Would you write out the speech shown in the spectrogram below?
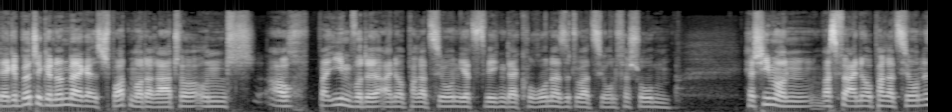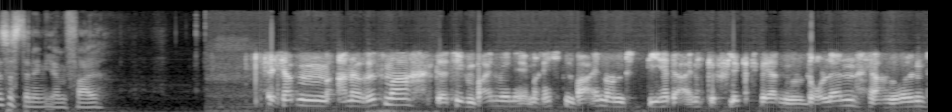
der gebürtige Nürnberger ist Sportmoderator und auch bei ihm wurde eine Operation jetzt wegen der Corona-Situation verschoben. Herr Schimon, was für eine Operation ist es denn in Ihrem Fall? Ich habe ein Aneurysma der tiefen Beinvene im rechten Bein und die hätte eigentlich geflickt werden sollen. Ja, sollen.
